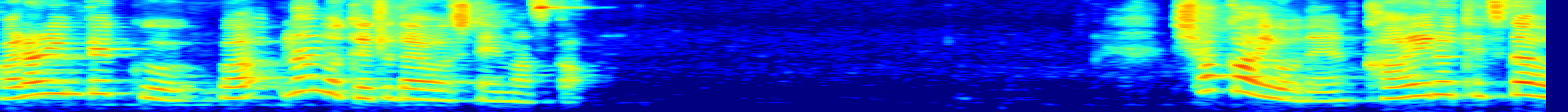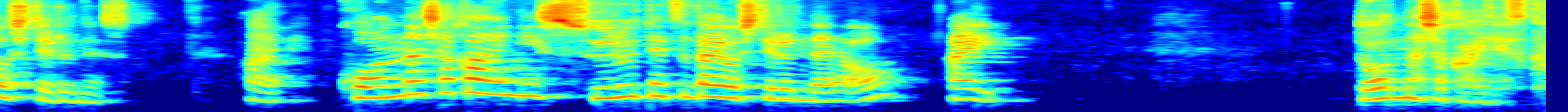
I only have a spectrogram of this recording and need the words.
パラリンピックは何の手伝いをしていますか？社会をね、変える手伝いをしてるんです。はい。こんな社会にする手伝いをしてるんだよ。はい。どんな社会ですか？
